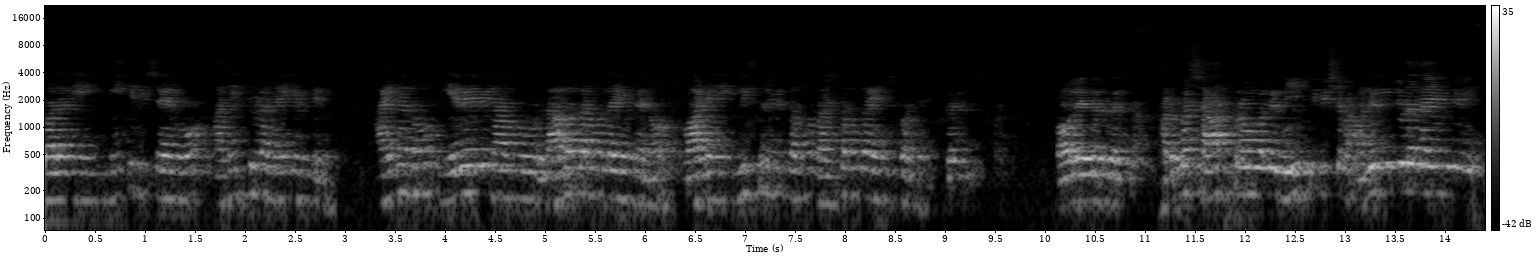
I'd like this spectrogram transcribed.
వాళ్ళని నీతి విషయము అనిత్యుడనై ఉంటుంది అయినను ఏవేవి నాకు లాభకరములై ఉండేనో వాటిని క్రీస్తు నిమిత్తము నష్టముగా ఎంచుకోండి. పౌలు తెలుసా? ధర్మశాస్త్రం వల్ల నీతి విషయం అనింద్యుడనైంది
